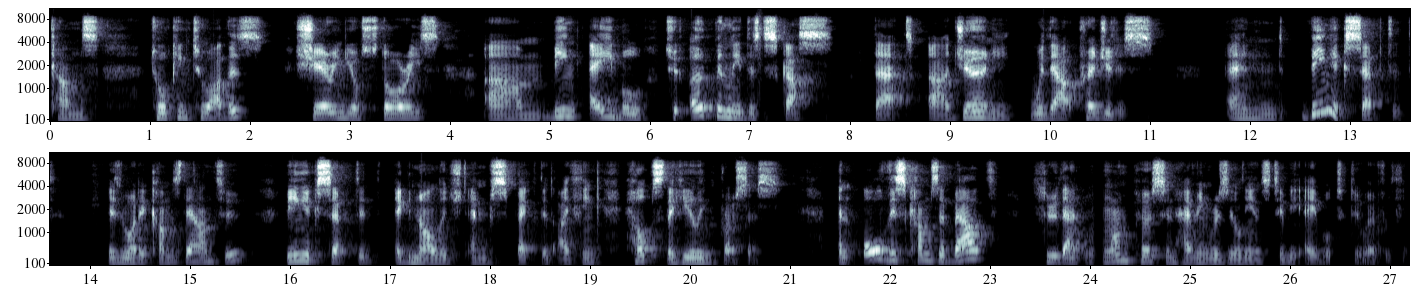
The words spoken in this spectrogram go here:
comes talking to others, sharing your stories, um, being able to openly discuss that uh, journey without prejudice, and being accepted is what it comes down to. Being accepted, acknowledged, and respected, I think, helps the healing process. And all this comes about through that one person having resilience to be able to do everything.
